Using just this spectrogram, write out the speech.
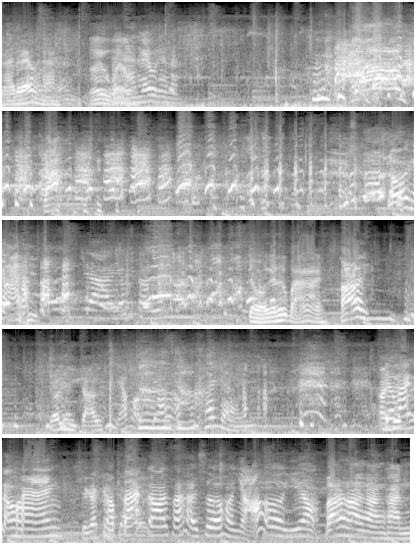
ngày béo nè ơi quẹo béo đây nè Tối ngày. trời trời cho mọi người thước bản rồi Thôi. Trời gì trời. chơi Trời khá vậy. Cho bán đầu hàng. Hợp tác coi phải hồi xưa hồi nhỏ hơn vậy không? Bán hai ngàn hành.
